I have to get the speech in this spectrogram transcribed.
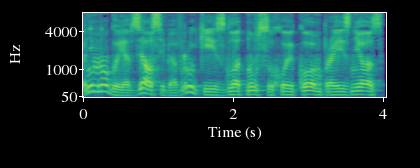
Понемногу я взял себя в руки и, сглотнув сухой ком, произнес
